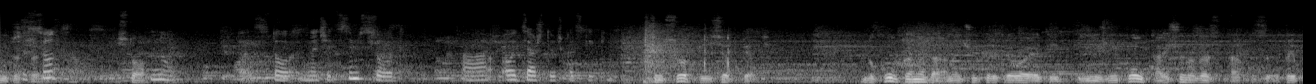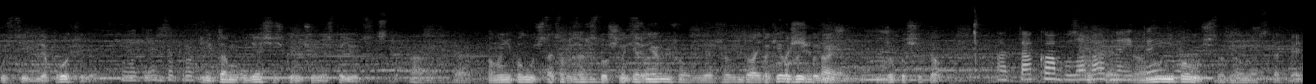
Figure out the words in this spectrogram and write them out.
Ну, це 600, 100. ну, 100, значить 700. А оця штучка скільки? 755. Духовка, она да, она чуть перекрывает и, и нижний пол, а еще надо припустить для профиля. От я ж И там ящичка ничего не остается. А, да. Оно не получится Так, 100, от, так я 160. не вижу, я ж говорю, давайте Так я уже это посчитаем. вижу, уже посчитал. А така була гарна ідея. ну не получится. да. 95.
